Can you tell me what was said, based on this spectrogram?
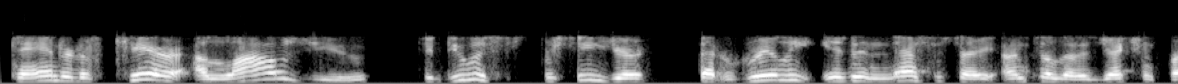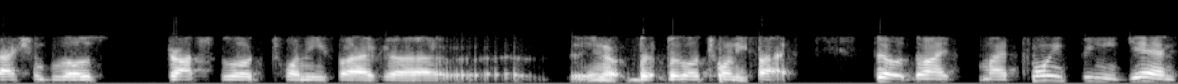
standard of care allows you to do a procedure that really isn't necessary until the ejection fraction below drops below 25, uh, you know, below 25. So my, my point being again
